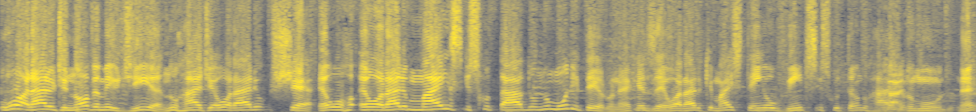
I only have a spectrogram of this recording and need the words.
o horário de 9 a meio-dia no rádio é o horário share, é o, é o horário mais escutado no mundo inteiro, né? Quer dizer, é o horário que mais tem ouvintes escutando rádio, Rádio. no mundo, né?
